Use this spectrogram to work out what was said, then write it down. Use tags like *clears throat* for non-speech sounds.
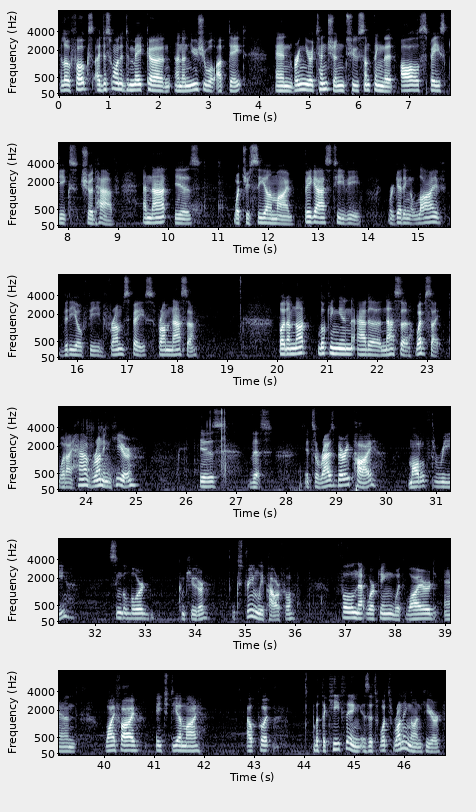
Hello folks, I just wanted to make a, an unusual update and bring your attention to something that all space geeks should have. And that is what you see on my big ass TV. We're getting a live video feed from space, from NASA. But I'm not looking in at a NASA website. What I have running here is this. It's a Raspberry Pi Model 3 single board computer, extremely powerful, full networking with wired and Wi-Fi, HDMI output. But the key thing is it's what's running on here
